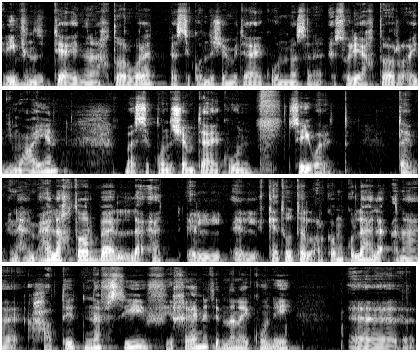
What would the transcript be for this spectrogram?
ال event بتاعي إن أنا اختار ولد بس ال condition بتاعي يكون مثلا sorry اختار ID معين بس ال condition بتاعي يكون say ولد. طيب هل اختار بقى؟ لا ك total الأرقام كلها لأ أنا حطيت نفسي في خانة إن أنا يكون إيه آه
